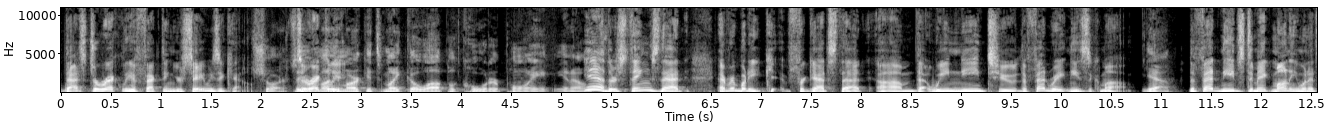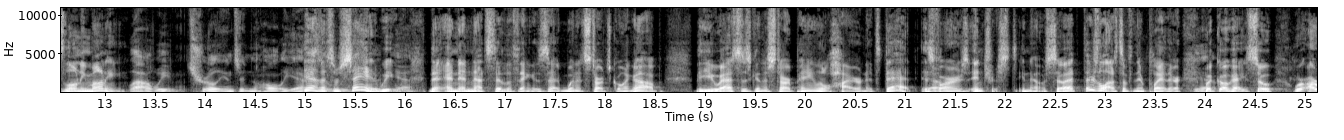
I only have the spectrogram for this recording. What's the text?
that's directly affecting your savings account. Sure. So directly. money markets might go up a quarter point. You know. yeah, there's things that everybody forgets that um, that we need to. The Fed rate needs to come up. Yeah. The Fed needs to make money when it's loaning money. Well, we trillions in the hole. Yeah. Yeah, so that's what I'm saying. should- We yeah. th- and and that's the other thing is that when it starts going up, the U.S. is going to start paying a little higher in its debt as far as interest. You know, so that, there's a lot of stuff in their play there. But okay, so we're, our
